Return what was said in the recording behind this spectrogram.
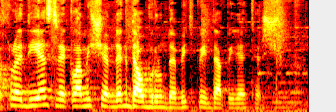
ახვლედიანს რეკლამის შემდეგ დავბრუნდებით პირდაპირ ეთერში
